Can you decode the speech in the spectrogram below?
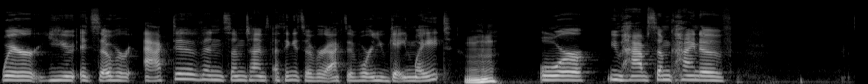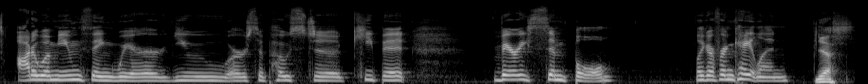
where you it's overactive and sometimes I think it's overactive where you gain weight or you have some kind of autoimmune thing where you are supposed to keep it very simple. Like our friend Caitlin, Yes.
